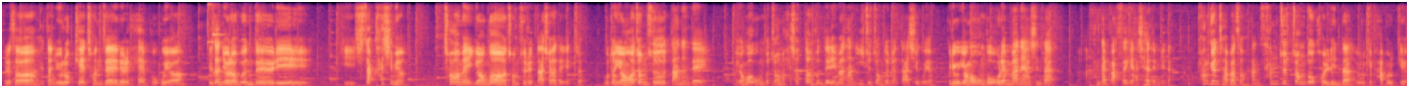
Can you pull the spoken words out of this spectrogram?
그래서 일단 이렇게 전제를 해보고요. 일단 여러분들이 이 시작하시면 처음에 영어 점수를 따셔야 되겠죠? 보통 영어 점수 따는데 영어 공부 좀 하셨던 분들이면 한 2주 정도면 따시고요. 그리고 영어 공부 오랜만에 하신다. 한 달 빡세게 하셔야 됩니다. 평균 잡아서 한 3주 정도 걸린다. 이렇게 봐볼게요.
